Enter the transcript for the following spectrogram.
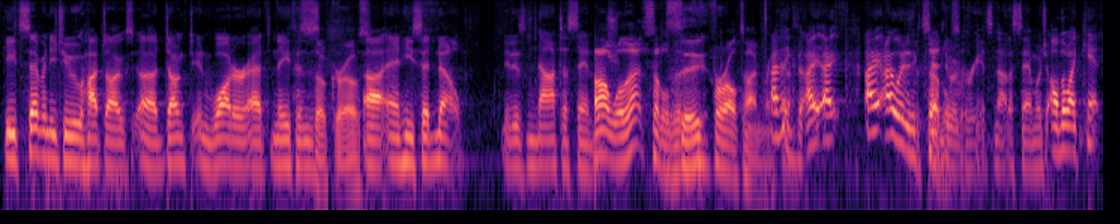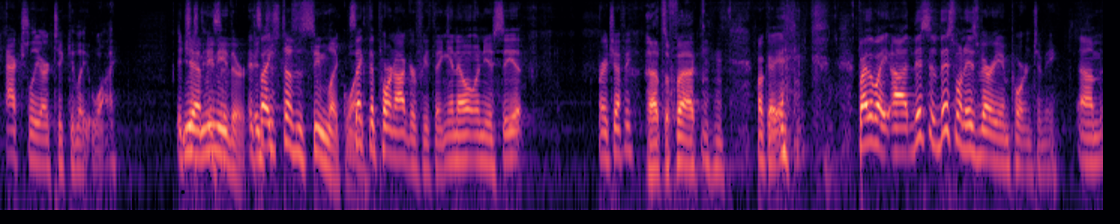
He eats 72 hot dogs uh, dunked in water at Nathan's. So gross. Uh, and he said, no, it is not a sandwich. Oh well, that settles See? it for all time, right? I think I, I, I, I would tend to settles it. agree it's not a sandwich, although I can't actually articulate why. It yeah, just me isn't. neither. It's it like, just doesn't seem like one. It's like the pornography thing, you know, when you see it. Right, Jeffy? That's a fact. Okay. By the way, uh, this is this one is very important to me. Um,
